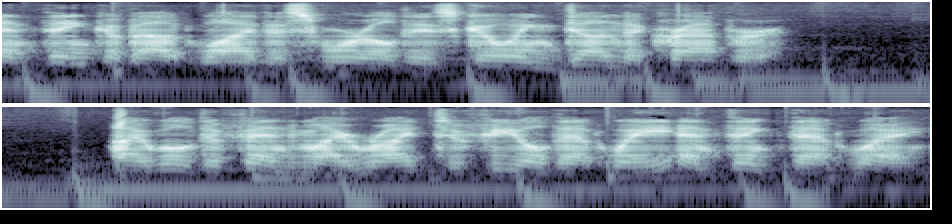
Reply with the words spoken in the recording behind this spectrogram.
and think about why this world is going done the crapper. I will defend my right to feel that way and think that way.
